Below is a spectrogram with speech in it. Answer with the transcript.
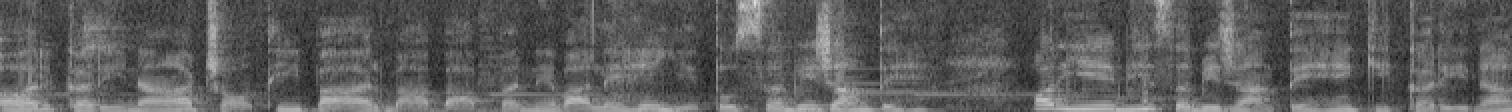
और करीना चौथी बार माँ बाप बनने वाले हैं, ये तो सभी जानते हैं। और ये भी सभी जानते हैं कि करीना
